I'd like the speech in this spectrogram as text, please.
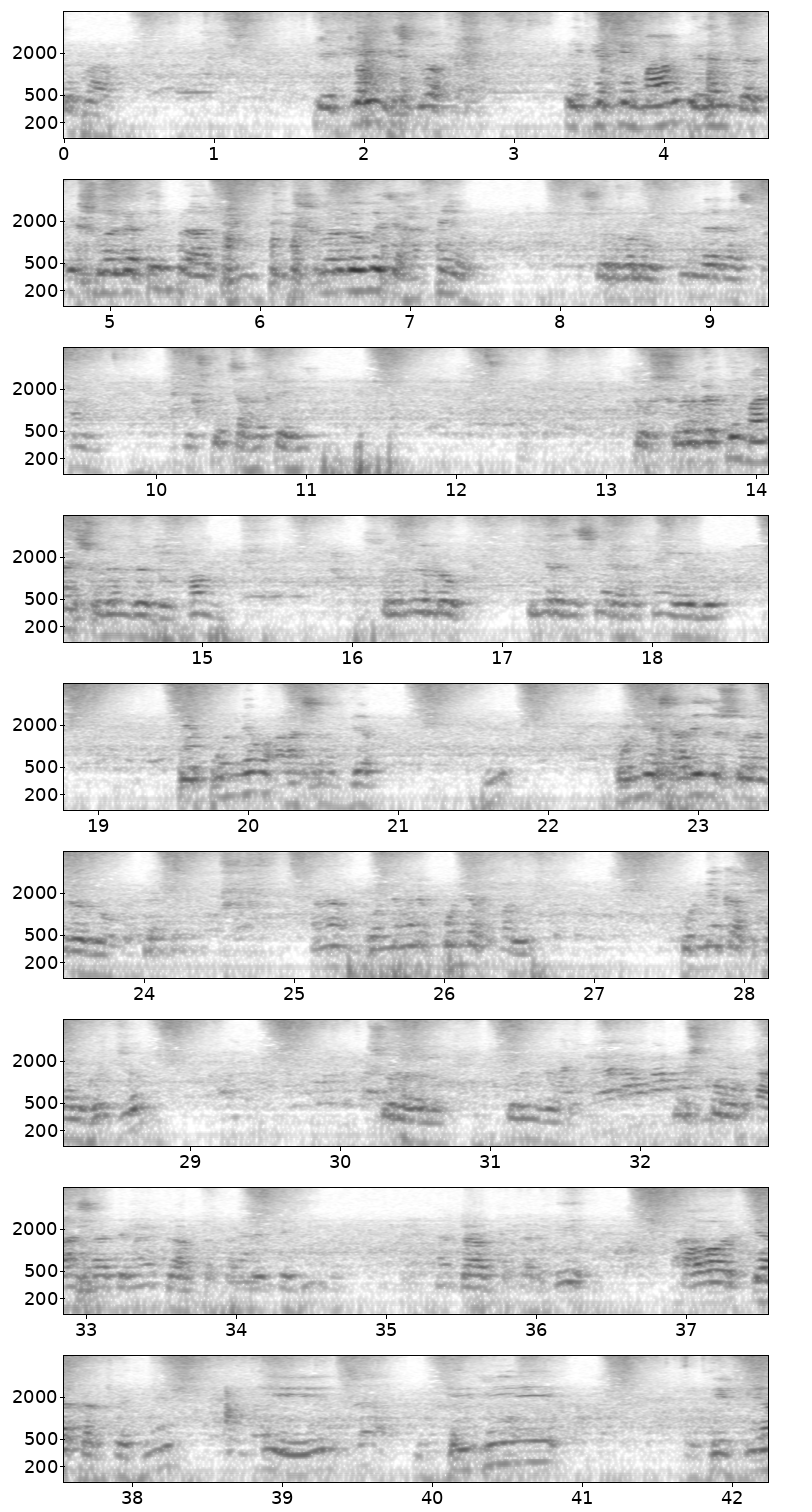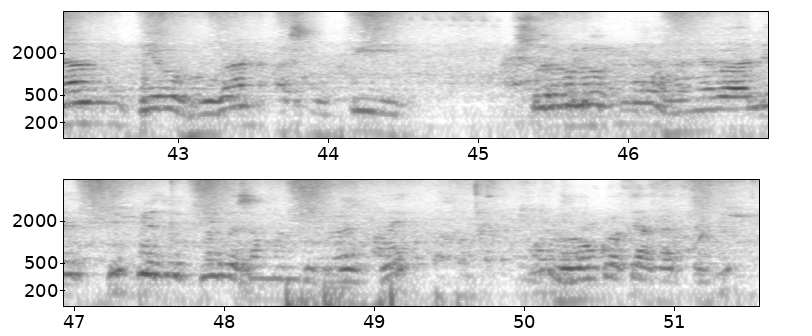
यज्ञ ईश्वर यज्ञ के माम करके प्रार्थना स्वर्ग को चाहते हो स्वर्गलोक इंद्र का स्थान चाहते हैं। तो स्वर्गति माने सुरेंद्र रूपम सुरेंद्र लोग इंद्र जिसमें रहते हैं, वही लोग। ये आसाध्य पुण्यशाली जो सुरेंद्र लोग है, पुण्य मैंने पुण्य फल। पुण्य का फल हो जो उसको आसाध्य में प्राप्त कर लेते हैं। प्राप्त करके और क्या करते हैं कि दिव्य, दिव्यांग देवभोगान स्मृति स्वर्गलोक में होने वाले दिव्य जो देव संबंधित लोग थे उन लोगों को क्या करते हैं?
